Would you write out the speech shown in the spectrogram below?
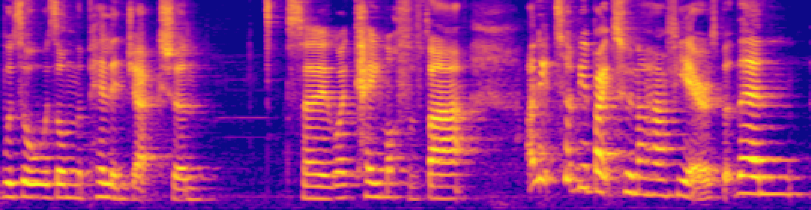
was always on the pill injection, so I came off of that, and it took me about two and a half years. But then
